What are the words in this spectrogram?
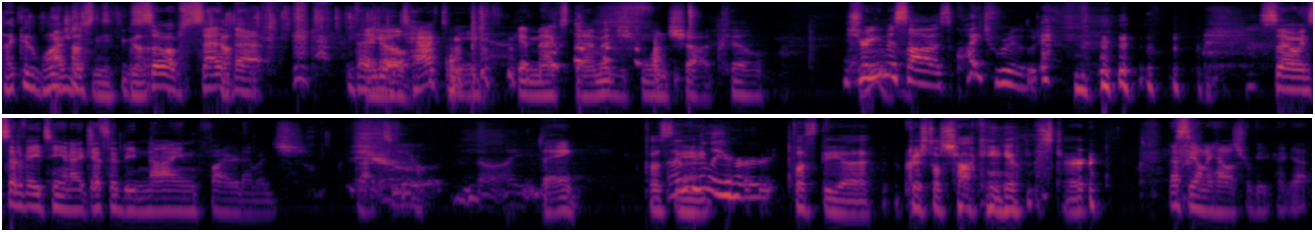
That could one I'm shot just me if you got. so upset that that you know. attacked me. Get max damage, one shot kill. Dreamasaur is quite rude. So instead of 18, I guess it'd be nine fire damage. Back to you. Dang. plus the I'm really hurt. plus the uh, crystal shocking you at the start. That's the only house rebuke I get.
